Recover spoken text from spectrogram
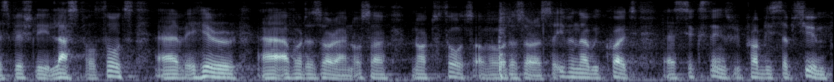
especially lustful thoughts, here avodah zorah, and also not thoughts of avodah zorah. So even though we quote six things, we probably subsume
